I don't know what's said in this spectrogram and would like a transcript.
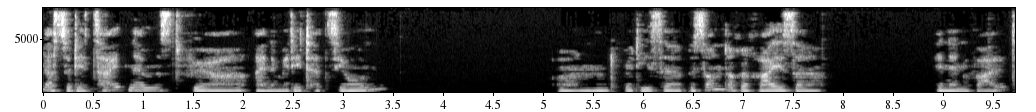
dass du dir Zeit nimmst für eine Meditation und für diese besondere Reise in den Wald.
